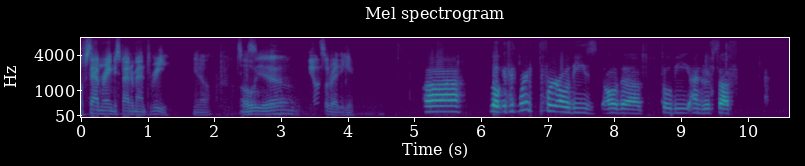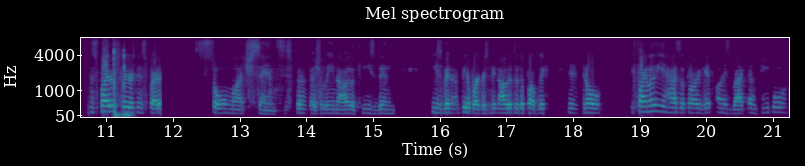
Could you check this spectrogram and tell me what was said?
of Sam Raimi Spider-Man 3? You know, Oh yeah. villains already here. Uh, look, if it weren't for all these, all the Tobey Andrew stuff, the Spider Slayers in Spider so much sense, especially now that he's been, he's been Peter Parker's been outed to the public. You know, he finally has a target on his back, and people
